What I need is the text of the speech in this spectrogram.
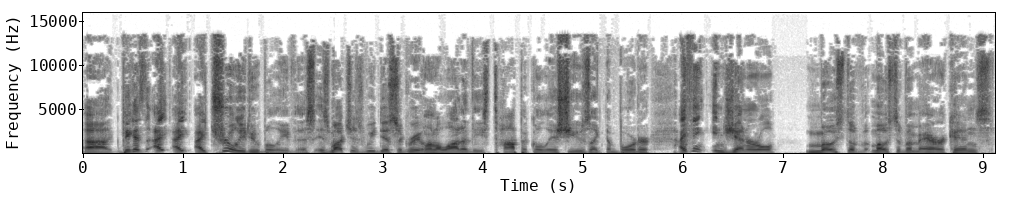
uh, because I, I, I truly do believe this. As much as we disagree on a lot of these topical issues like the border, I think in general, most of most of Americans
